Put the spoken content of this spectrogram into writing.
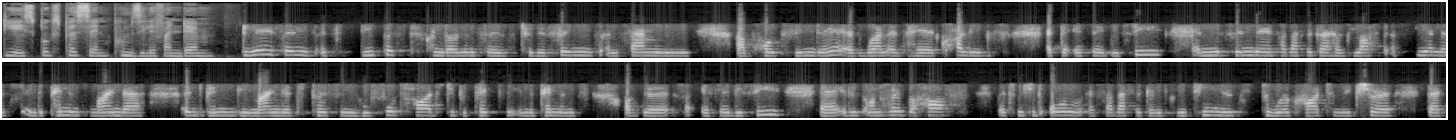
DA spokesperson Phumzile van Damme. DA sends its deepest condolences to the friends and family of Hope Zinde, as well as her colleagues at the SABC. And Ms. Zinde, South Africa has lost a fearless, independent minder, independently minded person who fought hard to protect the independence of the SABC. Uh, it is on her behalf that we should all, as South Africans, continue to work hard to make sure that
